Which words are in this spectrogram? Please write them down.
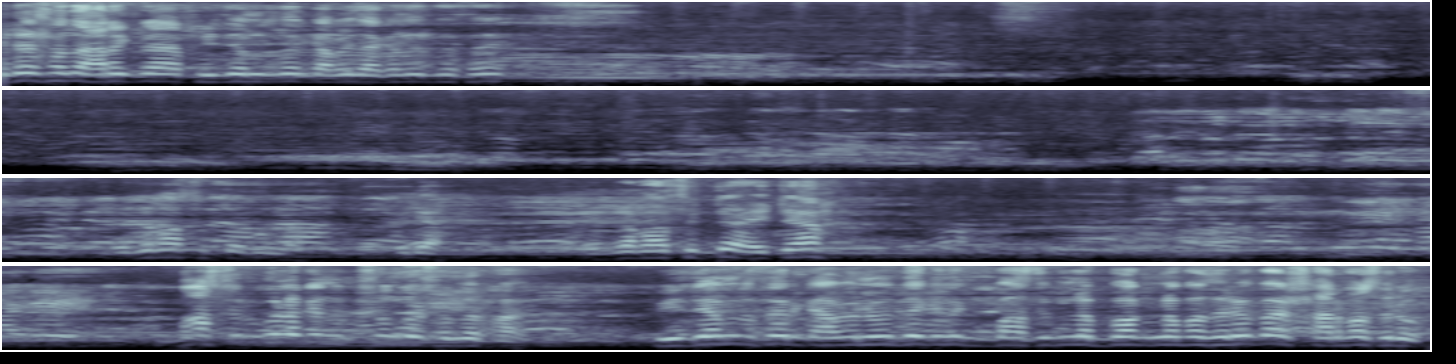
এটার সাথে আরেকটা ফিজিয়াম গাভি দেখা যাচ্ছে এটা বাছুরটা কোনটা এটা এটা বাছুরটা এটা কিন্তু সুন্দর সুন্দর হয়। কিন্তু বাছুরগুলো বকনা বাছুর হোক সার বাছুর হোক,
